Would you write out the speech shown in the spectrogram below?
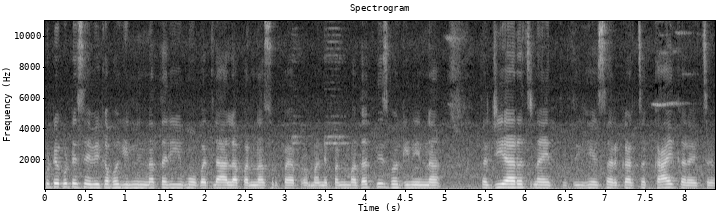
कुठे कुठे सेविका भगिनींना तरी मोबदला आला पन्नास रुपयाप्रमाणे. पण मदतनीस भगिनींना तर जी आरच नाहीत. हे सरकारचं काय करायचं?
